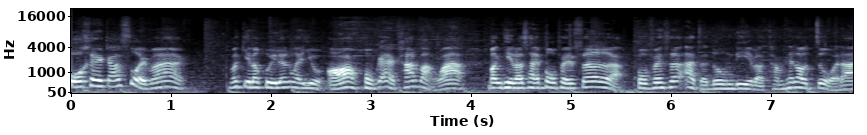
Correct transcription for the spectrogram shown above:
โอเคการดสวยมาก เมื่อกี้เราคุยเรื่องอะไรอยู่ อ๋อ ผมก็แอบคาดหวังว่า บางทีเราใช้โปรเฟสเซอร์อะโปรเฟสเซอร์อาจจะดวงดีแบบทำให้เราจั่วได้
